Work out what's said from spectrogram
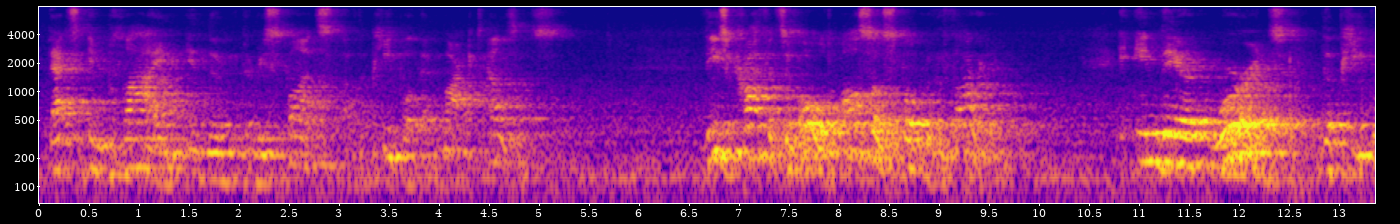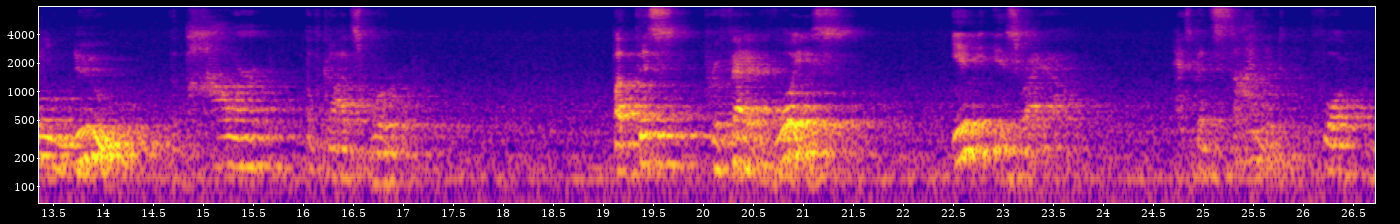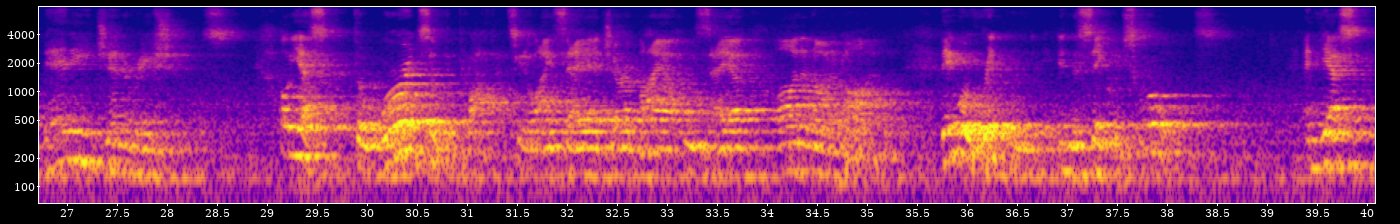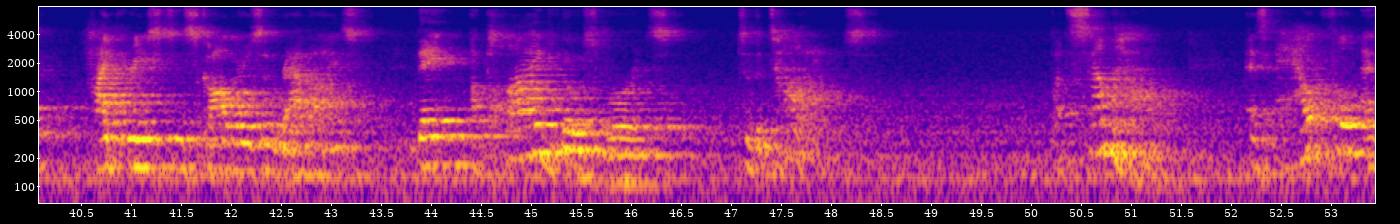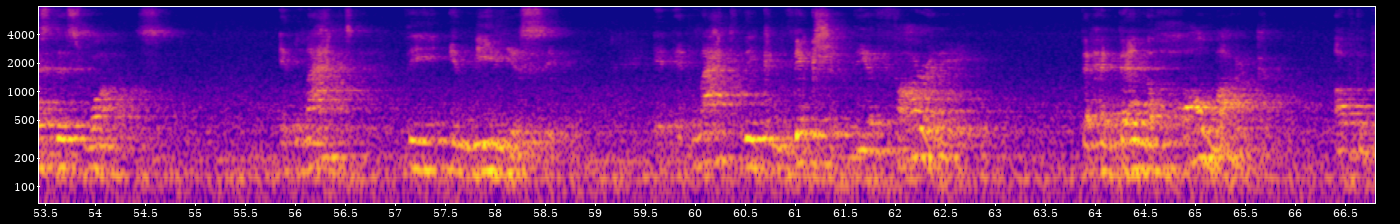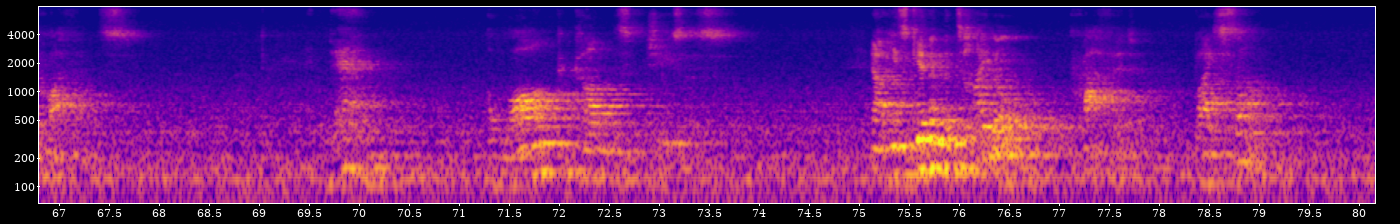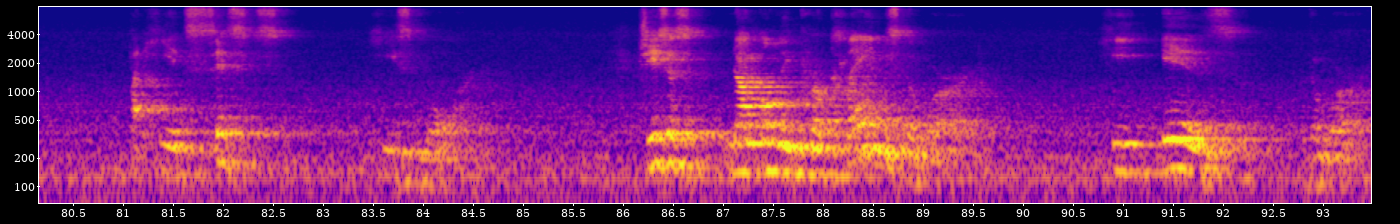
That's implied in the, the response of the people that Mark tells us. These prophets of old also spoke with authority. In their words, the people knew the power God's word. But this prophetic voice in Israel has been silent for many generations. Oh yes, the words of the prophets, you know, Isaiah, Jeremiah, Hosea, on and on and on, they were written in the sacred scrolls. And yes, high priests and scholars and rabbis, they applied those words to the times. But somehow, as helpful as this was, it lacked the immediacy. It, it lacked the conviction, the authority that had been the hallmark of the prophets. And then along comes Jesus. Now he's given the title prophet by some, but he insists he's more. Jesus not only proclaims the word, he is the word.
